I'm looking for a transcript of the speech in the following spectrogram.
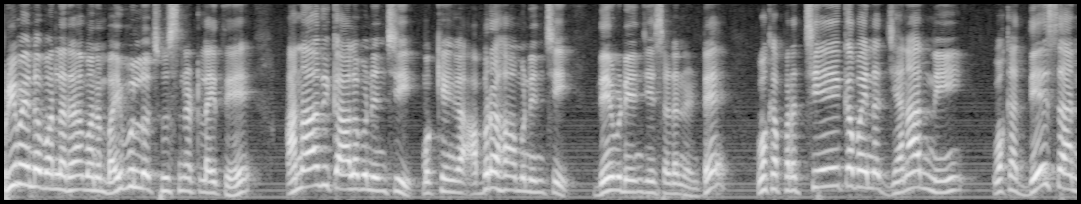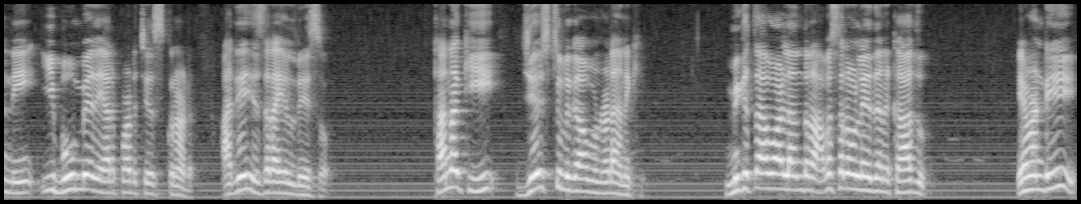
ప్రియమైన వాళ్ళరా మనం బైబిల్లో చూసినట్లయితే అనాది కాలము నుంచి ముఖ్యంగా అబ్రహాము నుంచి దేవుడు ఏం చేశాడనంటే ఒక ప్రత్యేకమైన జనాన్ని ఒక దేశాన్ని ఈ భూమి మీద ఏర్పాటు చేసుకున్నాడు. అదే ఇజ్రాయెల్ దేశం. తనకి జ్యేష్ఠులుగా ఉండడానికి. మిగతా వాళ్ళందరూ అవసరం లేదని కాదు. ఏమండి?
